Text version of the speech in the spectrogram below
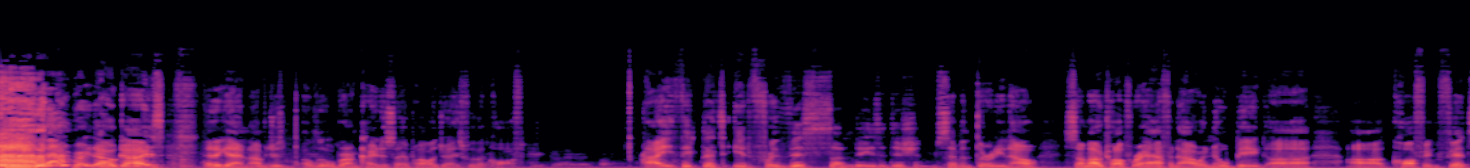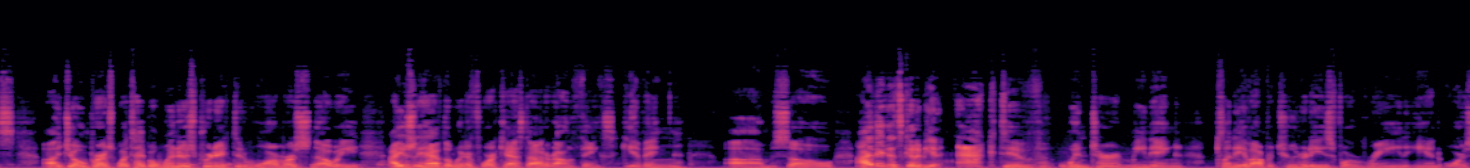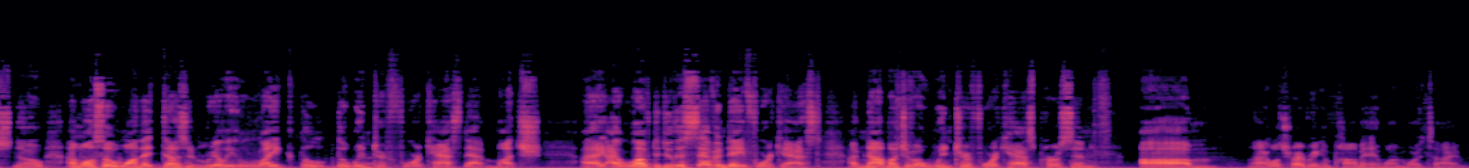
right now, guys. And again, I'm just a little bronchitis. I apologize for the cough. I think that's it for this Sunday's edition, 7:30 now. Somehow talk for a half an hour, no big uh, uh, coughing fits. Uh, Joan Perks, what type of winter's predicted? Warm or snowy? I usually have the winter forecast out around Thanksgiving. Um, so I think it's going to be an active winter, meaning plenty of opportunities for rain and or snow. I'm also one that doesn't really like the the winter forecast that much. I, I love to do the seven day forecast. I'm not much of a winter forecast person. Um, all right, we'll try bringing Palma in one more time.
